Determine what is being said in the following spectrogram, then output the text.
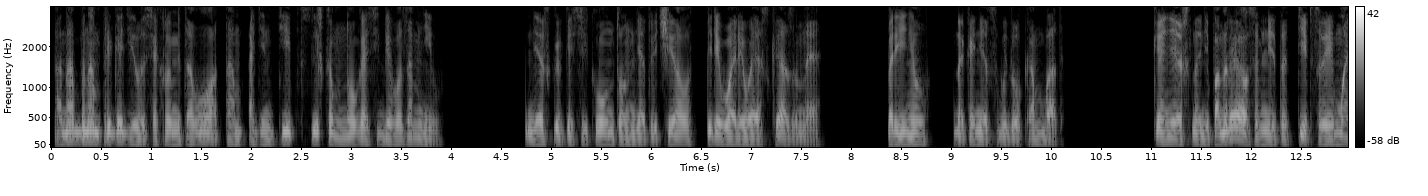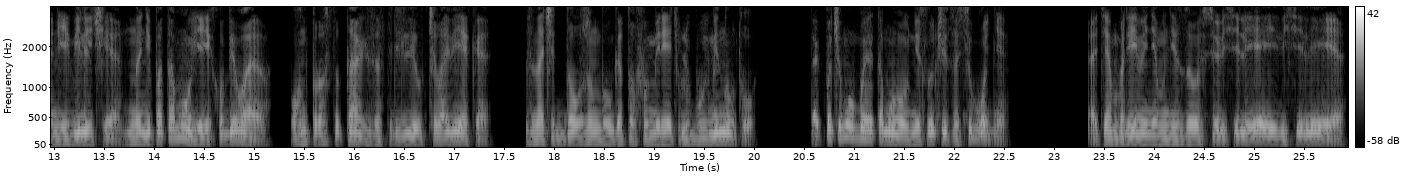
Она бы нам пригодилась, а кроме того, там один тип слишком много о себе возомнил. Несколько секунд он не отвечал, переваривая сказанное. Принял, наконец выдал комбат. Конечно, не понравился мне этот тип своей мании величия, но не потому я их убиваю. Он просто так застрелил человека, значит, должен был готов умереть в любую минуту. Так почему бы этому не случиться сегодня? А тем временем внизу все веселее и веселее.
